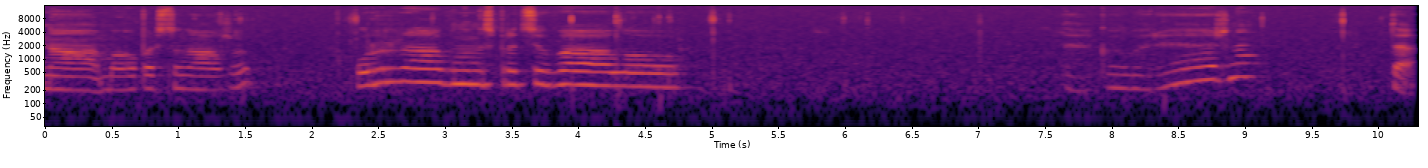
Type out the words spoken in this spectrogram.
на мого персонажа. Ура, воно не спрацювало. Так, обережно. Так,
